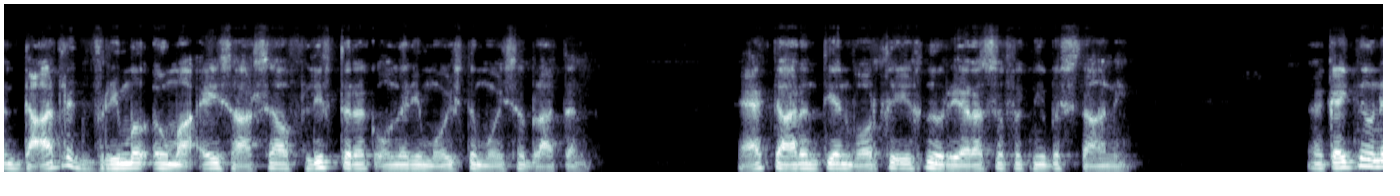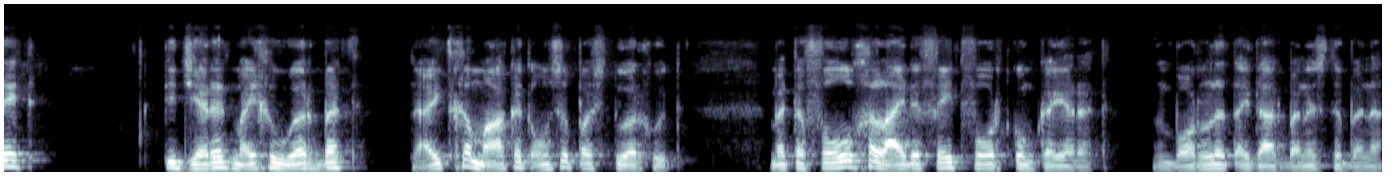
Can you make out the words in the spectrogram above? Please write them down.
En dadelik wriemel ouma Eis haarself liefdelik onder die mooiste mooiste blad in. Ek daarenteen word geïgnoreer asof ek nie bestaan nie. En kyk nou net, die Jared my gehoor bid. Hy het gemaak dat ons 'n pastoor goed met 'n volgeleide vet fort kom kuier het en borrel dit uit haar binneste binne.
